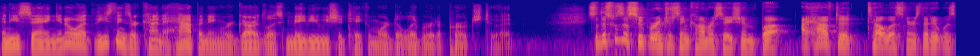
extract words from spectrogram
And he's saying, you know what, these things are kind of happening regardless. Maybe we should take a more deliberate approach to it. So, this was a super interesting conversation, but I have to tell listeners that it was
